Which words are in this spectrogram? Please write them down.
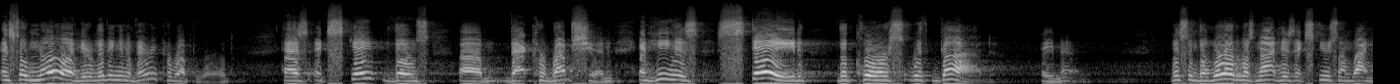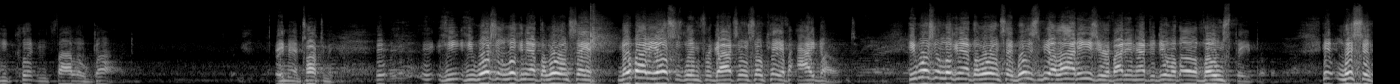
And so Noah here, living in a very corrupt world, has escaped those, um, that corruption, and he has stayed the course with God. Amen. Listen, the world was not his excuse on why he couldn't follow God. Amen. Talk to me. He, he wasn't looking at the world and saying, nobody else is living for God, so it's okay if I don't. He wasn't looking at the world and saying, well, this would be a lot easier if I didn't have to deal with all those people. Listen,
